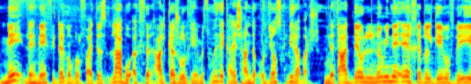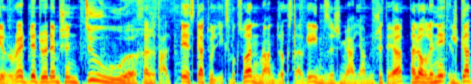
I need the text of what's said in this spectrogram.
mais لهنا في Dragon Ball FighterZ لعبوا أكثر على ال casual gamers وهذاك علاش عنده audience كبيرة برشا. نتعداو لل nominé آخر لل game of the year Red Dead Redemption 2 خرجت على ال PS 4 وال Xbox 1 من عند Rockstar Games الجماعه اللي عملوا GTA alors لهنا ال gap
